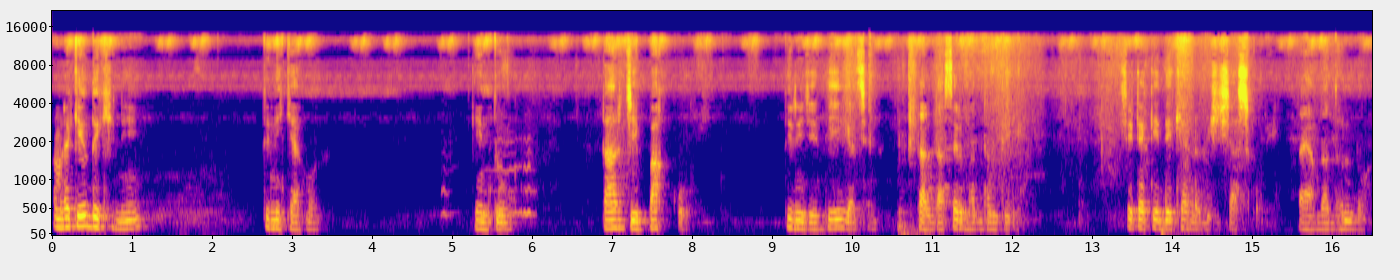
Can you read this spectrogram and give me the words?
আমরা কেউ দেখিনি তিনি কেমন। কিন্তু তার যে বাক্য, তিনি যে দিয়ে গেছেন, তার দাসের মাধ্যম থেকে সেটাকে দেখে আমরা বিশ্বাস করি। তাই আমরা ধন্য।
